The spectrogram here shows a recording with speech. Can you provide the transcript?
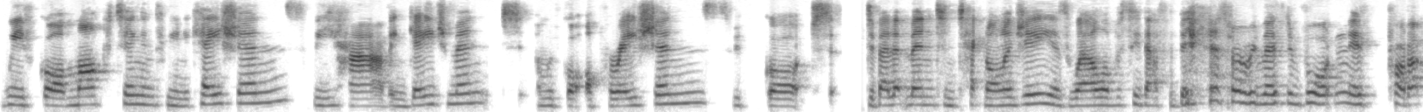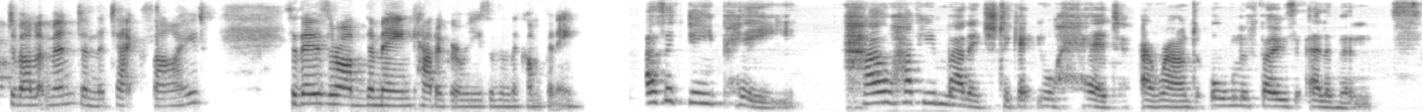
We've got marketing and communications, we have engagement, and we've got operations, we've got development and technology as well. Obviously, that's the big, that's probably most important is product development and the tech side. So those are the main categories within the company. As a GP, how have you managed to get your head around all of those elements?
